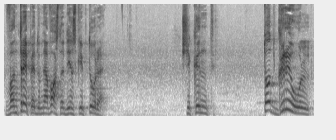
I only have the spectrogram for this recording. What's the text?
vă întreb pe dumneavoastră din Scriptură, și când tot grâul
